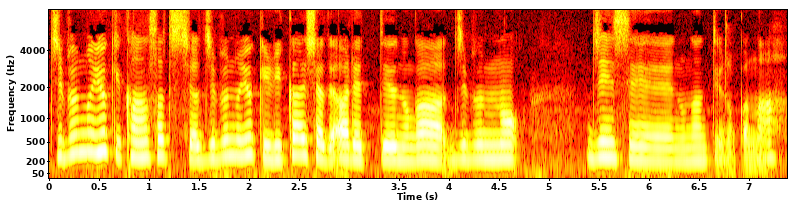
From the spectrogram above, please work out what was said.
自分の良き観察者自分の良き理解者であれっていうのが自分の人生の何て言うのかな。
